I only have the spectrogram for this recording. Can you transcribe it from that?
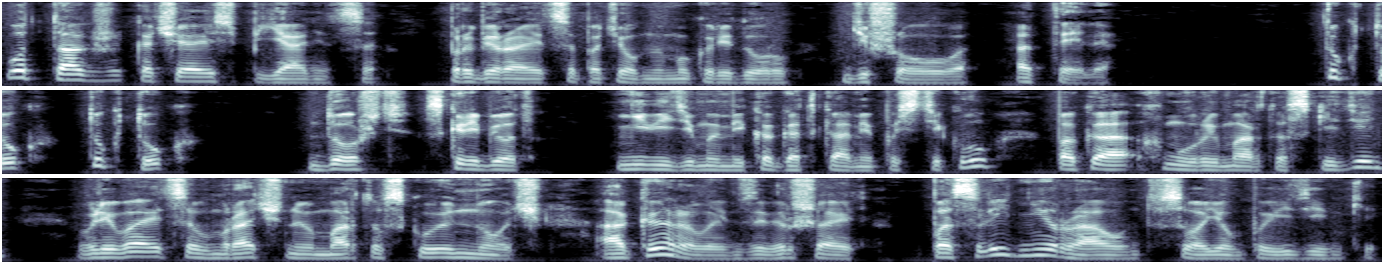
вот так же, качаясь пьяница, пробирается по темному коридору дешевого отеля. Тук-тук, тук-тук. Дождь скребет невидимыми коготками по стеклу, пока хмурый мартовский день вливается в мрачную мартовскую ночь, а Кэролайн завершает последний раунд в своем поединке.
